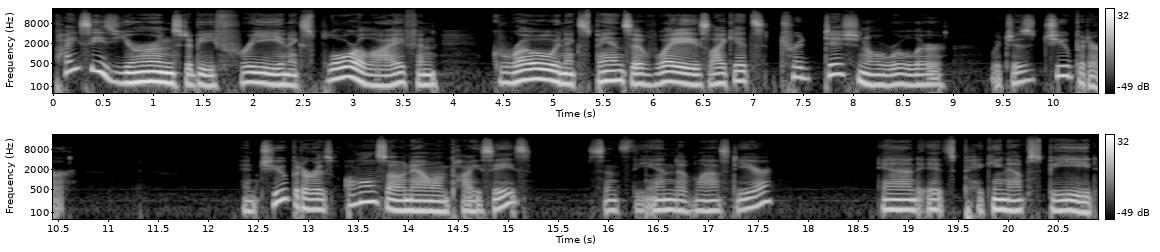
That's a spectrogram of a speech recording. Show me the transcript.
Pisces yearns to be free and explore life and grow in expansive ways like its traditional ruler, which is Jupiter. And Jupiter is also now in Pisces since the end of last year, and it's picking up speed.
